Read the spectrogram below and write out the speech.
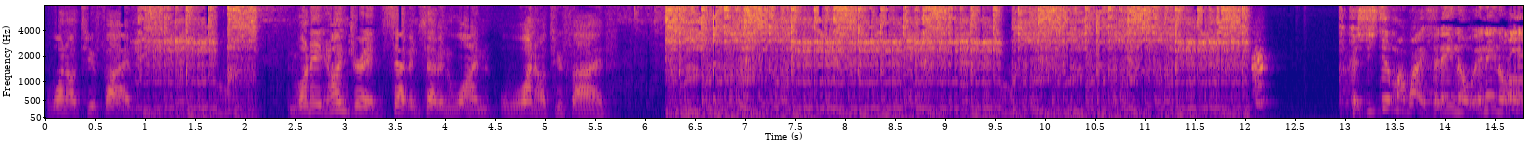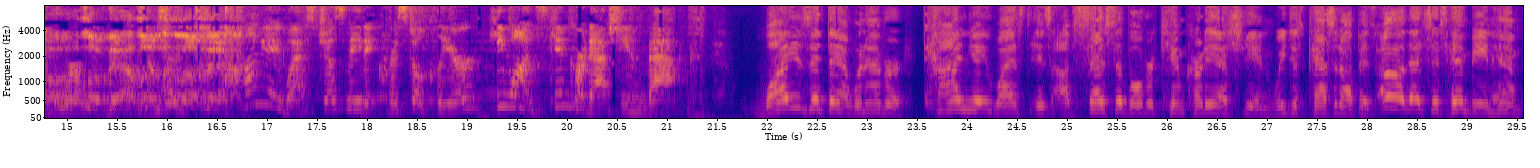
1025 and 1 she's still my wife. It ain't no, it ain't no Oh, paperwork. I love that. I love, I love that. Kanye West just made it crystal clear he wants Kim Kardashian back. Why is it that whenever Kanye West is obsessive over Kim Kardashian, we just pass it up as, oh, that's just him being him?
